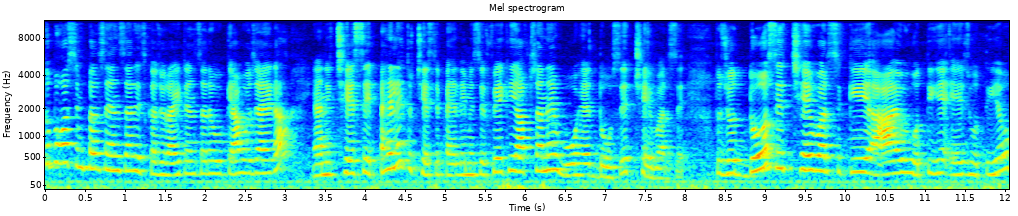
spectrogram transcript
तो बहुत सिंपल से आंसर इसका जो राइट आंसर है वो क्या हो जाएगा? यानी छः से पहले तो छः से पहले में सिर्फ़ एक ही ऑप्शन है, वो है दो से छः वर्ष तो जो दो से छः वर्ष की आयु होती है एज होती है, वो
